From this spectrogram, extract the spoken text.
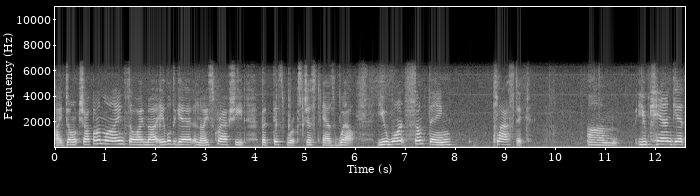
I don't shop online, so I'm not able to get a nice craft sheet, but this works just as well. You want something plastic. Um, you can get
